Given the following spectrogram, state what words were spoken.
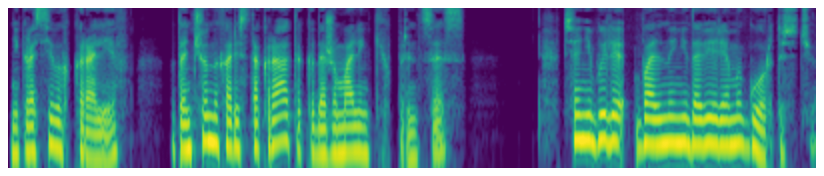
некрасивых королев, утонченных аристократок и даже маленьких принцесс. Все они были больны недоверием и гордостью.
